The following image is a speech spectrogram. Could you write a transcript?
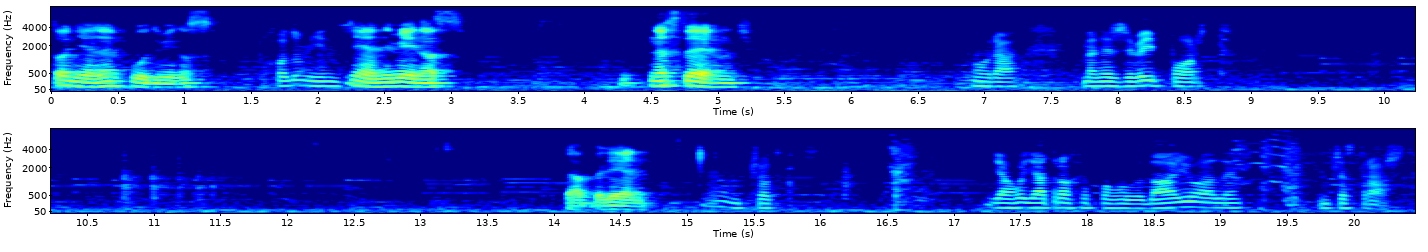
то ні, не буде мінус. Походу мінус. Ні, не мінус. Не встигнуть. Ура. У мене живий порт. Та блін. Ну, чітко. Я, я трохи поголодаю, але нічого страшного.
